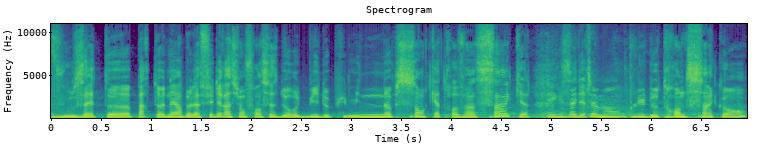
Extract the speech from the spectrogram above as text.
Vous êtes euh, partenaire de la Fédération française de rugby depuis 1985. Exactement. Plus de 35 ans.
